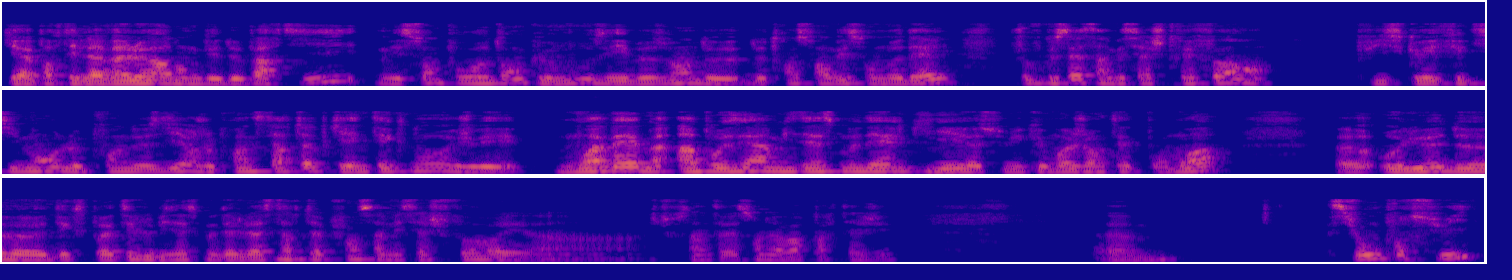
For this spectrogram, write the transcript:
Qui va apporter de la valeur donc des deux parties, mais sans pour autant que vous, vous ayez besoin de, de transformer son modèle. Je trouve que ça, c'est un message très fort, puisque effectivement, le point de se dire, je prends une startup qui a une techno et je vais moi-même imposer un business model qui est celui que moi j'ai en tête pour moi, euh, au lieu de euh, d'exploiter le business model de la startup. Je pense c'est un message fort et je trouve ça intéressant de l'avoir partagé. Euh, si on poursuit,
